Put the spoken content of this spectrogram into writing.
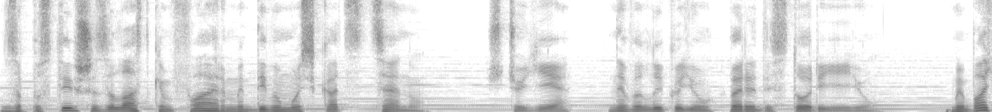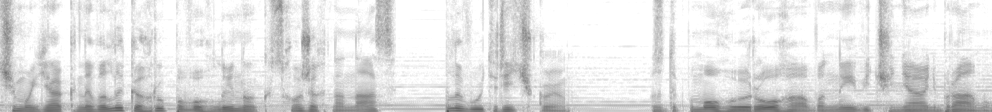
Запустивши The Last Campfire, ми дивимось кат-сцену, що є невеликою передісторією. Ми бачимо, як невелика група вуглинок, схожих на нас, пливуть річкою. З допомогою рога вони відчиняють браму.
